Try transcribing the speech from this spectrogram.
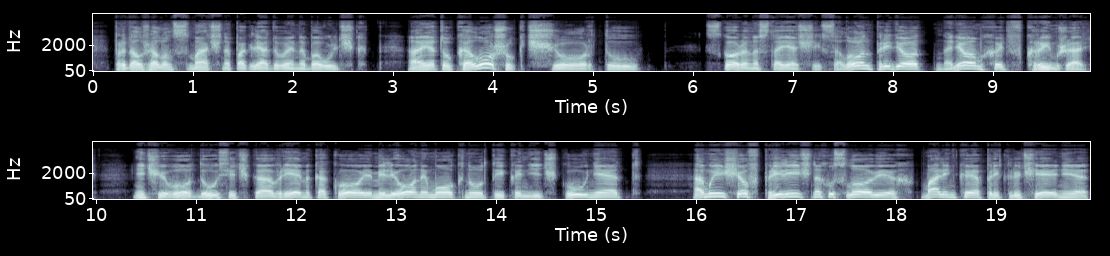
— продолжал он смачно, поглядывая на баульчик, — а эту калошу к черту! Скоро настоящий салон придет, на нем хоть в Крым жарь. Ничего, Дусечка, время какое, миллионы мокнут, и коньячку нет. А мы еще в приличных условиях, маленькое приключение,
